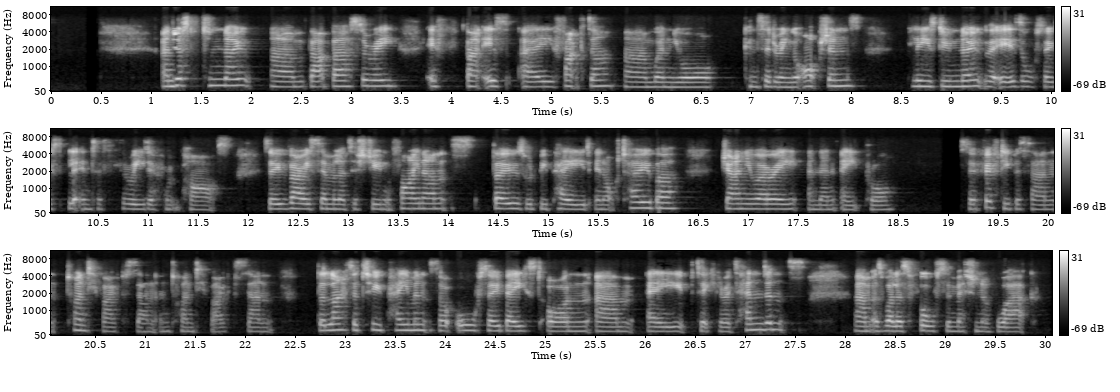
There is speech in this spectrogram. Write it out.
And just to note um, that bursary, if that is a factor um, when you're considering your options, Please do note that it is also split into three different parts. So very similar to student finance, those would be paid in October, January and then April. So 50%, 25% and 25%. The latter two payments are also based on um, a particular attendance um, as well as full submission of work.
